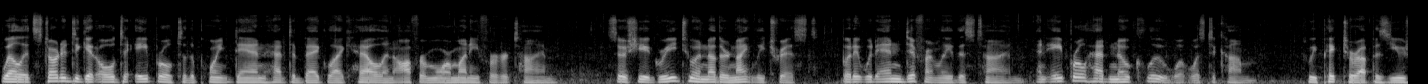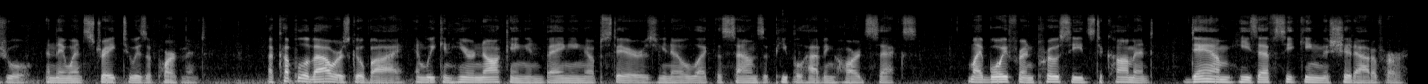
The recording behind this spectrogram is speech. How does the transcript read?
Well, it started to get old to April to the point Dan had to beg like hell and offer more money for her time. So she agreed to another nightly tryst, but it would end differently this time, and April had no clue what was to come. We picked her up as usual, and they went straight to his apartment. A couple of hours go by, and we can hear knocking and banging upstairs, you know, like the sounds of people having hard sex. My boyfriend proceeds to comment, Damn, he's F-seeking the shit out of her.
